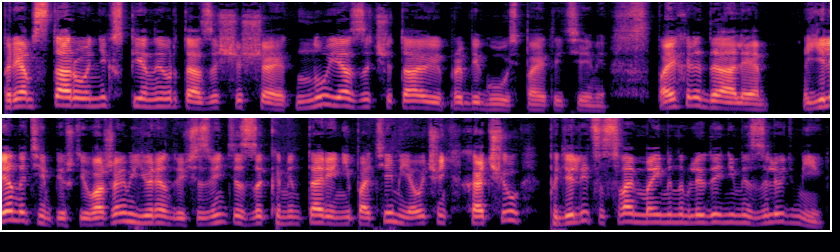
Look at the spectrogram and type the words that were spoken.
прям сторонник с пеной у рта защищает. Ну, я зачитаю и пробегусь по этой теме. Поехали далее. Елена Тим пишет, уважаемый Юрий Андреевич, извините за комментарий не по теме, я очень хочу поделиться с вами моими наблюдениями за людьми.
